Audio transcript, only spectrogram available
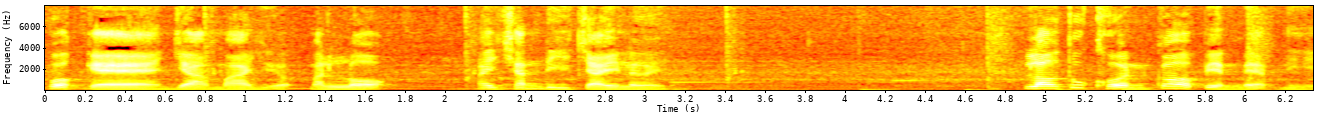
พวกแกอย่ามามันหลอกให้ฉันดีใจเลย เราทุกคนก็เป็นแบบนี้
